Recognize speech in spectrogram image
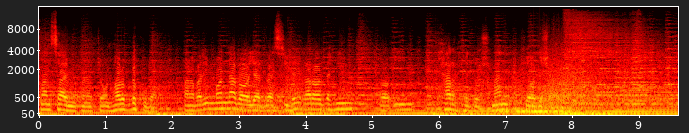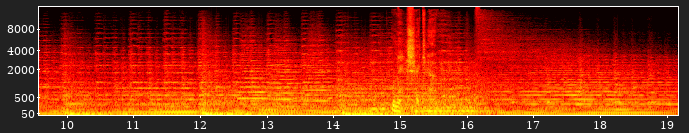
دشمن سعی می‌کند که اونها رو بکوبد. بنابراین ما نباید وسیله قرار دهیم تا این طرح دشمن پیاده شود. شکم.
